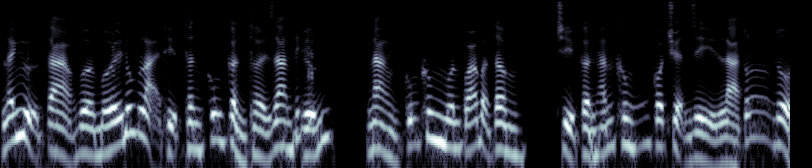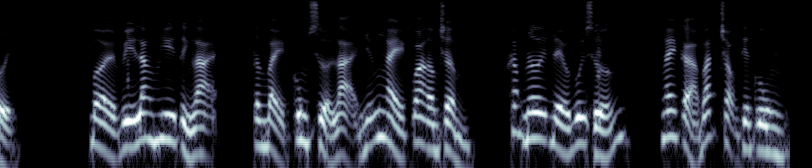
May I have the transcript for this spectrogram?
lãnh ngự tà vừa mới đúc lại thị thân cũng cần thời gian thích ứng, nàng cũng không muốn quá bận tâm, chỉ cần hắn không có chuyện gì là tốt rồi. Bởi vì Lăng Hy tỉnh lại, tầng 7 cung sửa lại những ngày qua âm trầm, khắp nơi đều vui sướng, ngay cả bắt trọng thiên cung,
